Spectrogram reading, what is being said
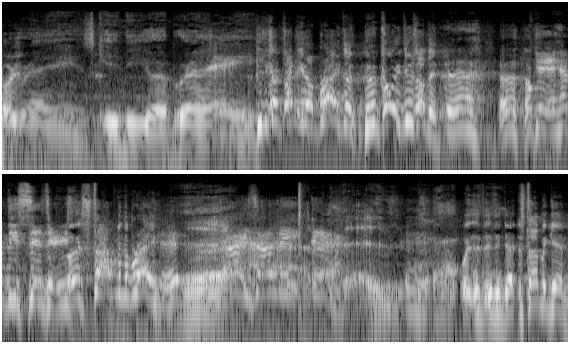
Oh, Brains, give me your brains. he's gonna try to eat our brains. Uh, Cody, do something. Uh, okay, I have these scissors. Uh, stab him in the brain. Die, zombie! Uh, Wait, is, is he dead? Stab him again.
